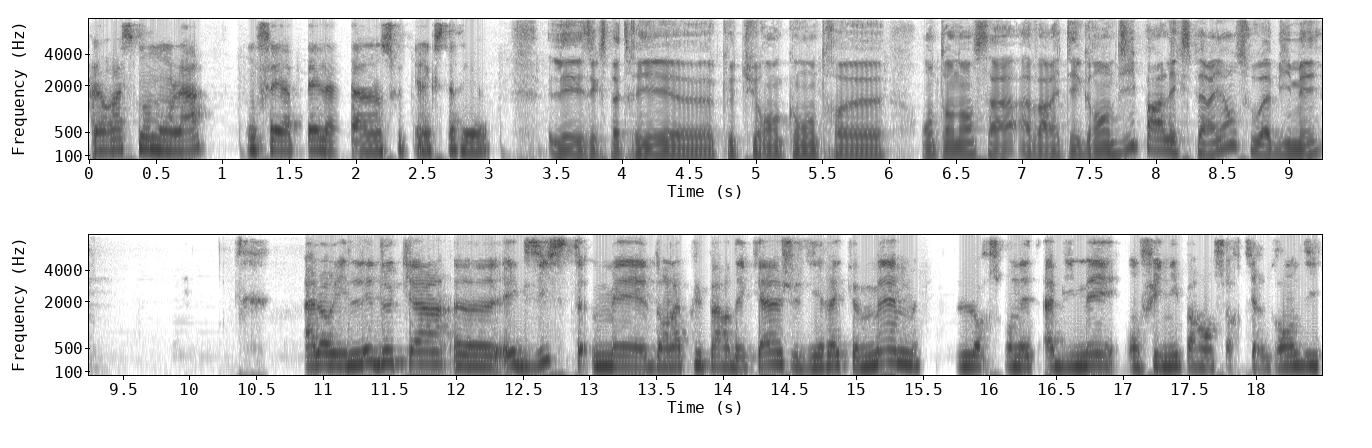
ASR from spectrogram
Alors à ce moment-là, on fait appel à un soutien extérieur. Les expatriés euh, que tu rencontres euh, ont tendance à avoir été grandis par l'expérience ou abîmés? Alors les deux cas euh, existent, mais dans la plupart des cas, je dirais que même lorsqu'on est abîmé, on finit par en sortir grandi.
